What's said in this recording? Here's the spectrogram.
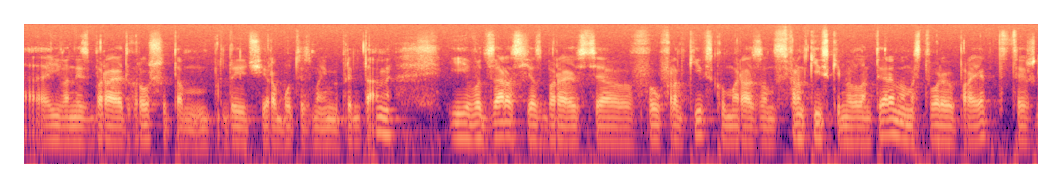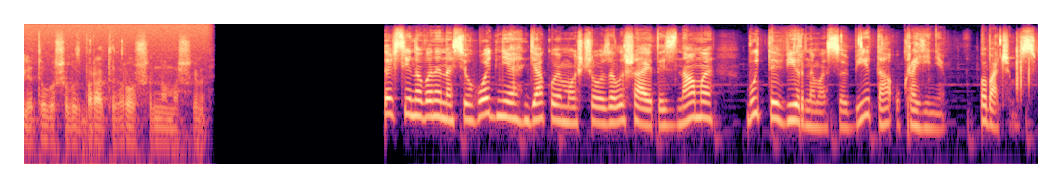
Е, І вони збирають гроші, там продаючи роботи з моїми принтами. І от зараз я збираюся в- Франківську. Ми разом з франківськими волонтерами ми створюємо проєкт теж для того, щоб збирати гроші на машини. Це всі новини на сьогодні. Дякуємо, що залишаєтесь з нами. Будьте вірними собі та Україні. Побачимось.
